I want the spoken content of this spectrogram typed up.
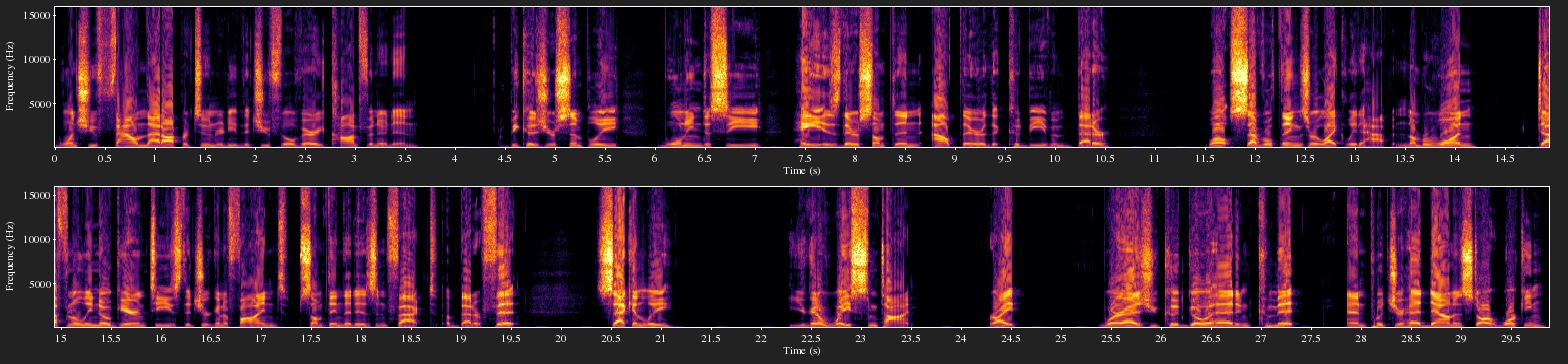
once you've found that opportunity that you feel very confident in, because you're simply wanting to see, hey, is there something out there that could be even better? Well, several things are likely to happen. Number one, definitely no guarantees that you're going to find something that is, in fact, a better fit. Secondly, you're going to waste some time, right? Whereas you could go ahead and commit and put your head down and start working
